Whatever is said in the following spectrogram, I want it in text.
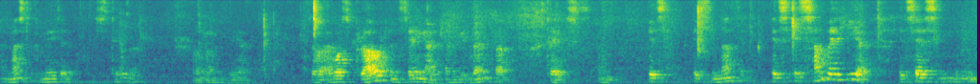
I must have So I was proud in saying I can remember texts. And it's it's nothing. It's it's somewhere here. It says mm,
